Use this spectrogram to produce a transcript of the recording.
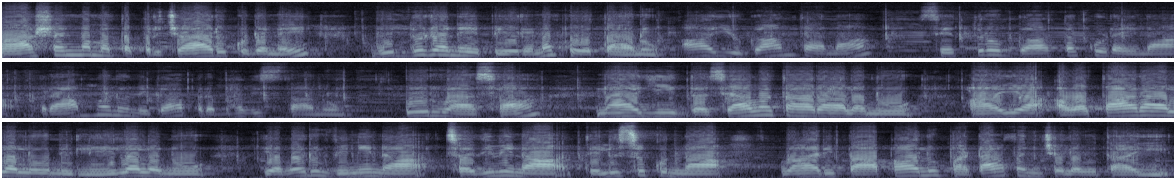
పాషన్నమత ప్రచారకుడనై బుద్ధుడనే పేరున పోతాను. ఆ యుగాంతాన శత్రుఘాతకుడైన బ్రాహ్మణునిగా ప్రభవిస్తాను. పూర్వాస నా ఈ దశావతారాలను ఆయా అవతారాలలోని లీలలను ఎవరు వినినా చదివినా తెలుసుకున్నా వారి పాపాలు పటాపంచలవుతాయి.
